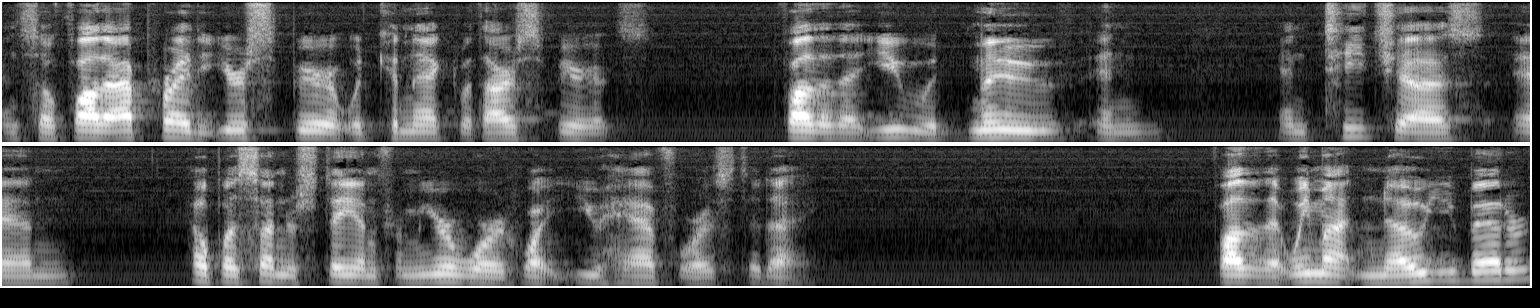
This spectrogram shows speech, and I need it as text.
And so, Father, I pray that your spirit would connect with our spirits. Father, that you would move and and teach us and help us understand from your word what you have for us today. Father, that we might know you better,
